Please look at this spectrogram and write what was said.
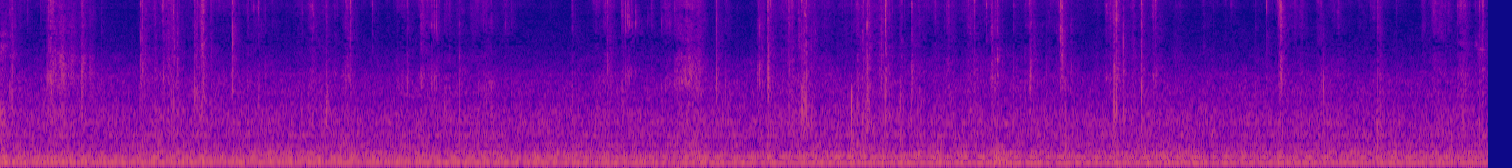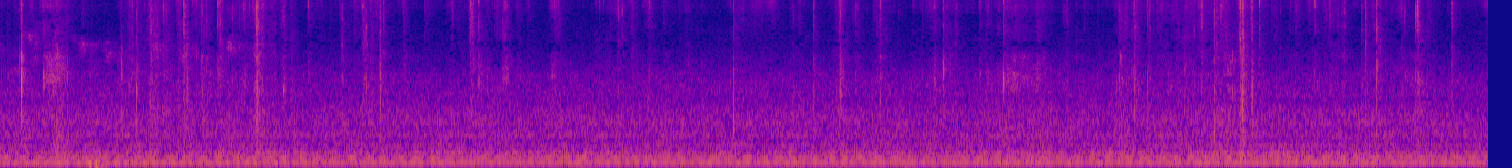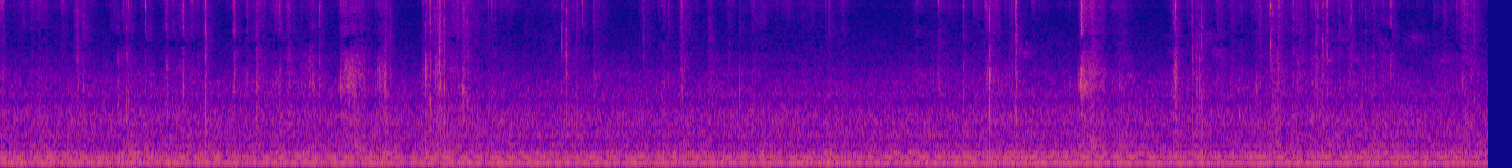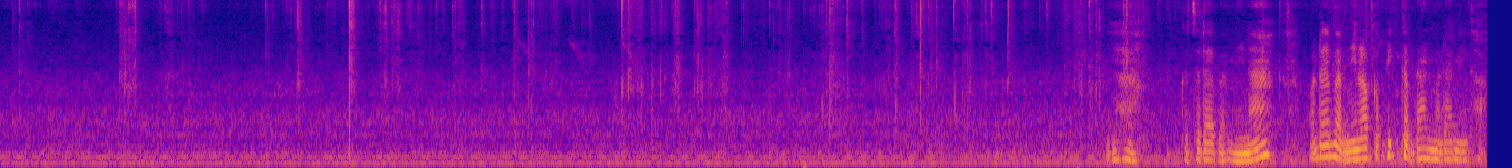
นี่ค่ะ ก็จะได้แบบนี้นะพอได้แบบนี้เราก็พลิกกลับด้านมาด้านนี้ค่ะ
